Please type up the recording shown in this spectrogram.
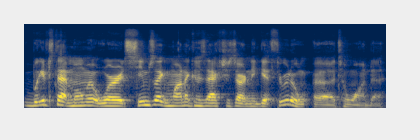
we get to that moment where it seems like Monica's actually starting to get through to uh, to Wanda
